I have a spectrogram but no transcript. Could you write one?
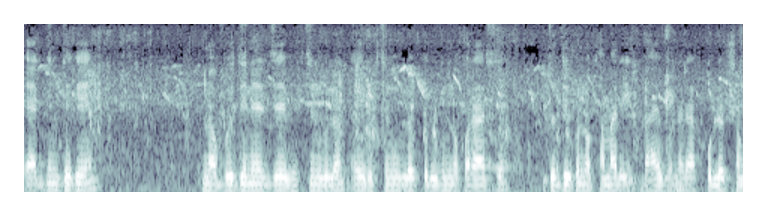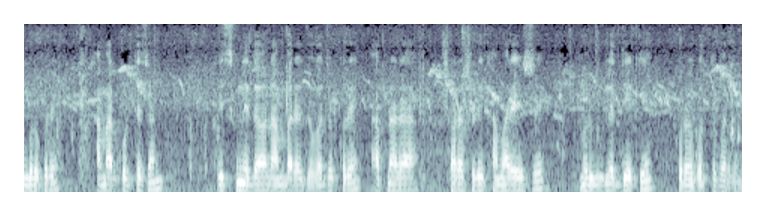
একদিন থেকে নব্বই দিনের যে ভ্যাকসিনগুলো, এই ভ্যাকসিনগুলো পরিপূর্ণ করা আছে। যদি কোনো খামারি ভাই বোনেরা পুলেট সংগ্রহ করে খামার করতে চান, স্ক্রিনে দেওয়া নাম্বারে যোগাযোগ করে আপনারা সরাসরি খামারে এসে মুরগিগুলো দেখে ক্রয় করতে পারবেন।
